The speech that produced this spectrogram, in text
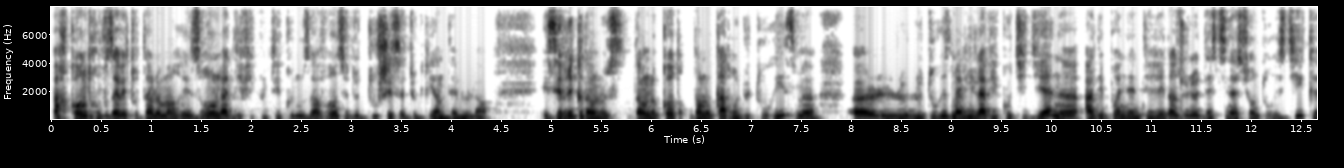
Par contre, vous avez totalement raison. La difficulté que nous avons, c'est de toucher cette clientèle-là. Et c'est vrai que dans le dans le cadre dans le cadre du tourisme, euh, le, le, tourisme allie la vie quotidienne à des points d'intérêt dans une destination touristique.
